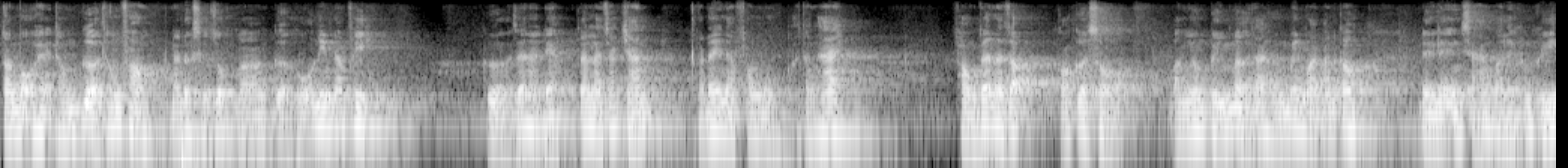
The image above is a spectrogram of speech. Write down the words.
Toàn bộ hệ thống cửa thông phòng là được sử dụng bằng cửa gỗ lim Nam Phi. Cửa rất là đẹp, rất là chắc chắn. Ở đây là phòng ngủ ở tầng 2. Phòng rất là rộng, có cửa sổ bằng nhôm kính mở ra hướng bên ngoài ban công để lấy ánh sáng và lấy không khí.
